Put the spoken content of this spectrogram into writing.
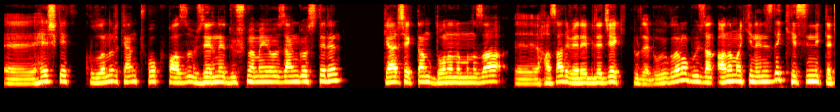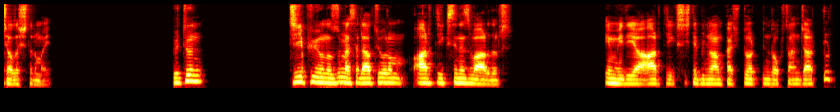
e, Hashcat kullanırken çok fazla üzerine düşmemeye özen gösterin. Gerçekten donanımınıza e, hasar verebilecek türde bir uygulama. Bu yüzden ana makinenizde kesinlikle çalıştırmayın. Bütün GPU'nuzu mesela atıyorum RTX'iniz vardır. Nvidia RTX işte bilmem kaç 4090 cartçurt.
